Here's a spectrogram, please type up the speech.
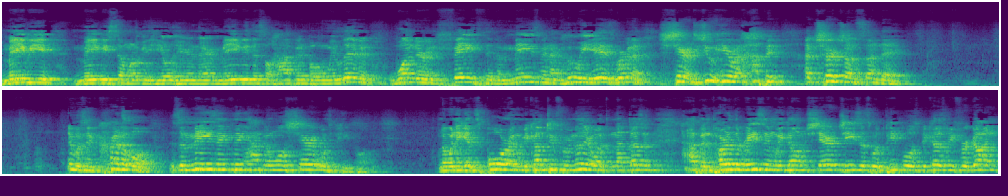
maybe, maybe someone will get healed here and there. Maybe this will happen. But when we live in wonder and faith and amazement at who He is, we're going to share. It. Did you hear what happened at church on Sunday. It was incredible. This amazing thing happened. We'll share it with people. But when he gets boring, we become too familiar with him, that doesn't happen. Part of the reason we don't share Jesus with people is because we've forgotten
